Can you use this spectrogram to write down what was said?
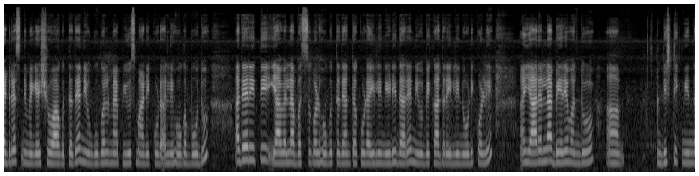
ಅಡ್ರೆಸ್ ನಿಮಗೆ ಶೋ ಆಗುತ್ತದೆ. ನೀವು ಗೂಗಲ್ ಮ್ಯಾಪ್ ಯೂಸ್ ಮಾಡಿ ಕೂಡ ಅಲ್ಲಿ ಹೋಗಬಹುದು. ಅದೇ ರೀತಿ ಯಾವೆಲ್ಲ ಬಸ್ಸುಗಳು ಹೋಗುತ್ತದೆ ಅಂತ ಕೂಡ ಇಲ್ಲಿ ನೀಡಿದ್ದಾರೆ. ನೀವು ಬೇಕಾದರೆ ಇಲ್ಲಿ ನೋಡಿಕೊಳ್ಳಿ. ಯಾರೆಲ್ಲ ಬೇರೆ ಒಂದು ಡಿಸ್ಟಿಕ್ನಿಂದ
